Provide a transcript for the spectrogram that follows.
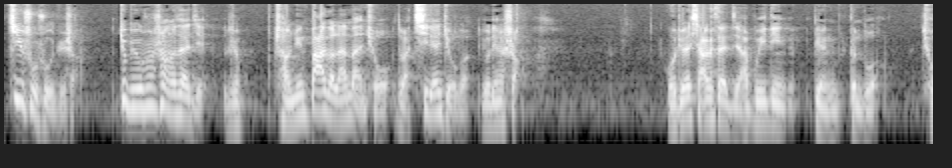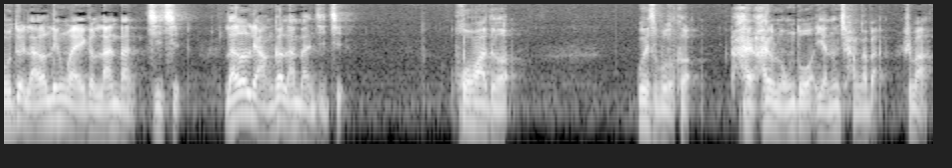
技术数据上。就比如说上个赛季，这场均八个篮板球，对吧？七点九个有点少。我觉得下个赛季还不一定变更多。球队来了另外一个篮板机器，来了两个篮板机器，霍华德、威斯布鲁克，还还有隆多也能抢个板，是吧？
